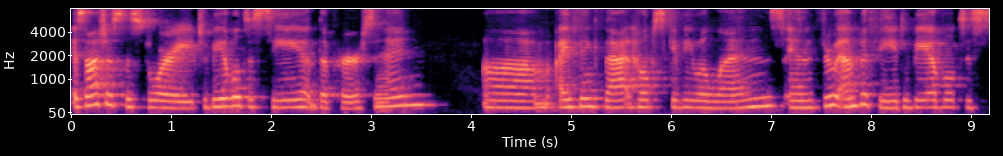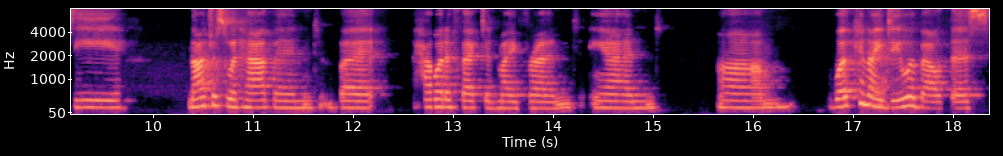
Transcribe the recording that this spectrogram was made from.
it's not just the story to be able to see the person um, i think that helps give you a lens and through empathy to be able to see not just what happened but how it affected my friend and um, what can i do about this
